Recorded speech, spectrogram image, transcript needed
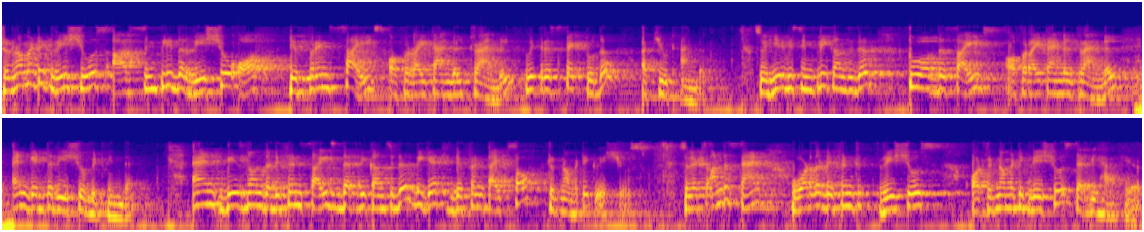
Trigonometric ratios are simply the ratio of different sides of a right angle triangle with respect to the acute angle. So here we simply consider two of the sides of a right angle triangle and get the ratio between them. And based on the different sides that we consider, we get different types of trigonometric ratios. So let's understand what are the different ratios or trigonometric ratios that we have here.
